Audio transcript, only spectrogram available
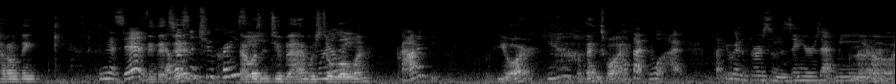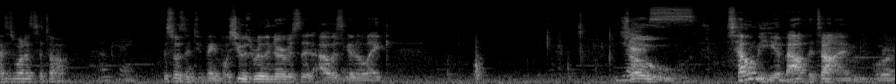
I don't think I think that's it. I think that's that it. wasn't too crazy. that wasn't too bad. I'm We're still really rolling. Proud of you. You are. Yeah. Well, thanks. I Why? thought well, I thought you were gonna throw some zingers at me. No, Or, I just wanted us to talk. okay. This wasn't too painful. She was really nervous that I was gonna like. Yes. So, tell me about the time or Ugh.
